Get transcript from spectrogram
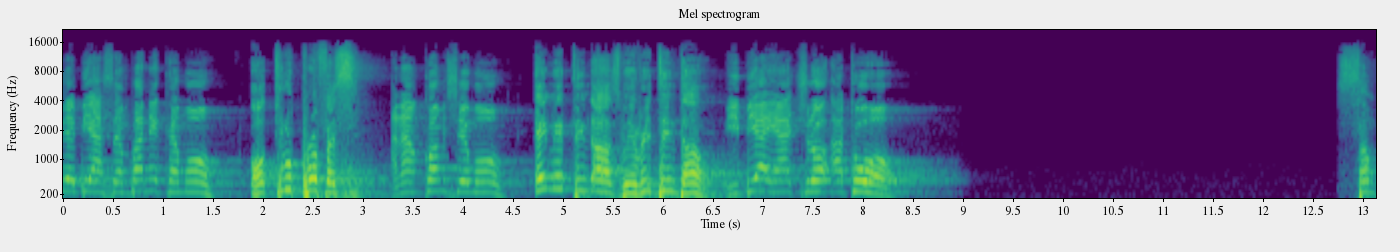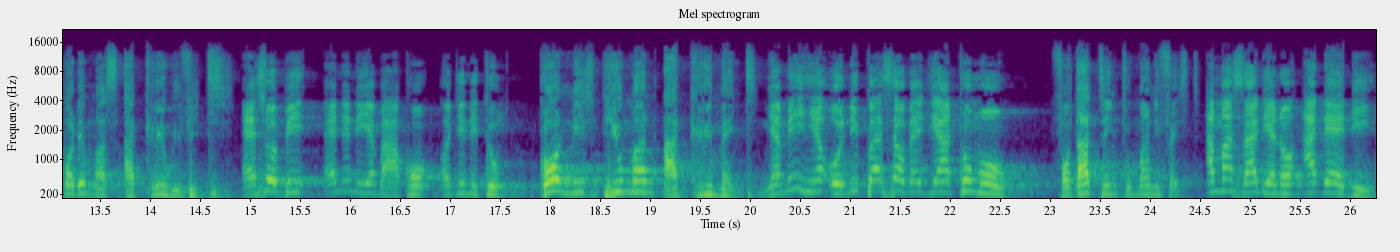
sɛ bi asɛmpa ne ka mu or through prophecy, anaa nkɔmhyɛ mu. Anything that has been written down. Biribi a yɛatwerɛ ato hɔ Somebody must agree with it. ɛyɛ sɛ obi ɛne ne yɛ baako ɔgye ne tom God needs human agreement nyame hia onipa sɛ ɔbɛgye ato mu. for that thing to manifest. ama saa deɛ no ada adi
